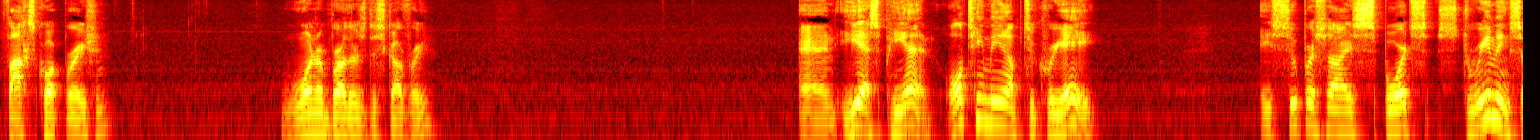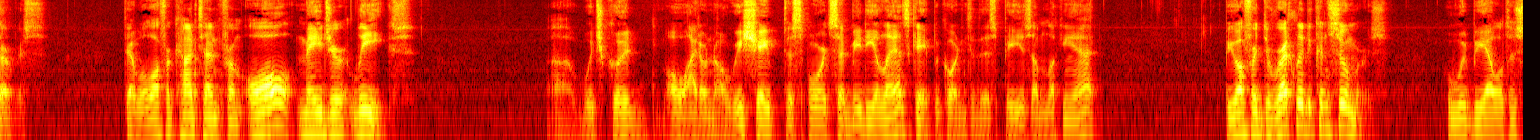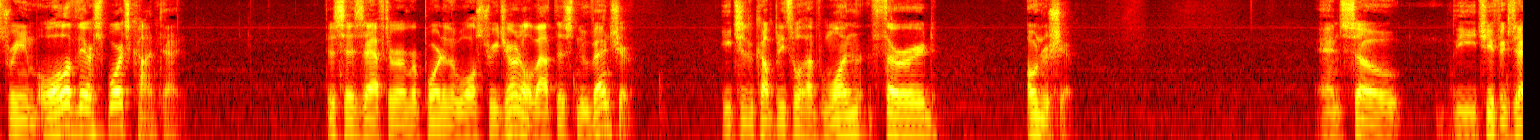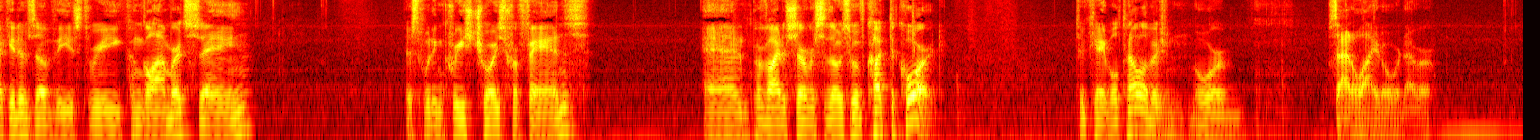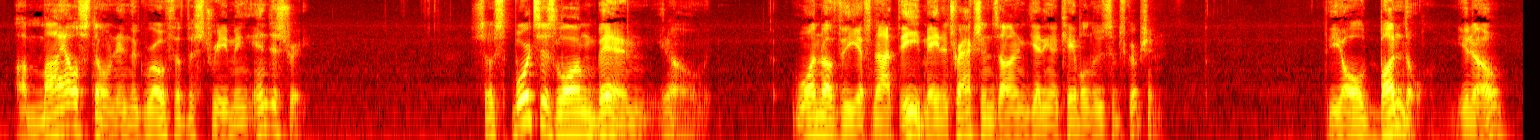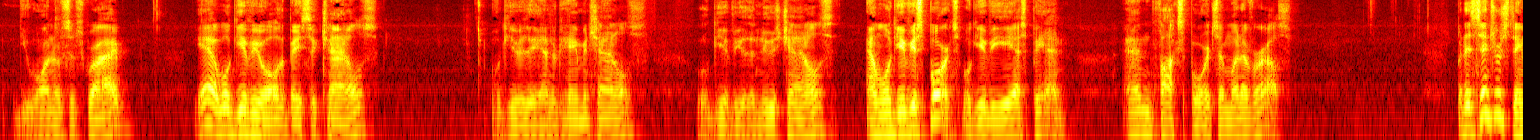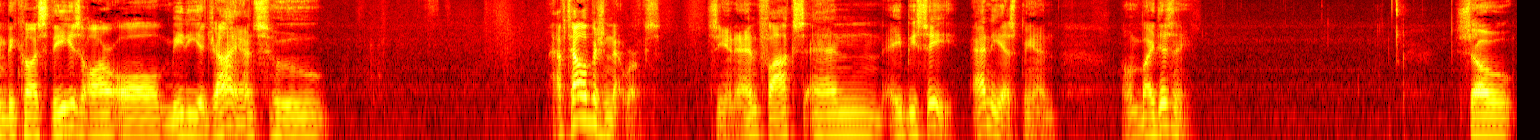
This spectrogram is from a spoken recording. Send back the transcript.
Fox Corporation, Warner Brothers Discovery, and ESPN, all teaming up to create a supersized sports streaming service that will offer content from all major leagues, uh, which could, oh, I don't know, reshape the sports and media landscape, according to this piece I'm looking at. Be offered directly to consumers who would be able to stream all of their sports content. This is after a report in the Wall Street Journal about this new venture. Each of the companies will have one third ownership. And so the chief executives of these three conglomerates saying this would increase choice for fans and provide a service to those who have cut the cord to cable television or satellite or whatever. A milestone in the growth of the streaming industry. So sports has long been, you know, one of the, if not the main attractions on getting a cable news subscription. The old bundle, you know, you want to subscribe? Yeah, we'll give you all the basic channels. We'll give you the entertainment channels. We'll give you the news channels. And we'll give you sports. We'll give you ESPN and Fox Sports and whatever else. But it's interesting because these are all media giants who have television networks CNN, Fox, and ABC, and ESPN, owned by Disney. So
